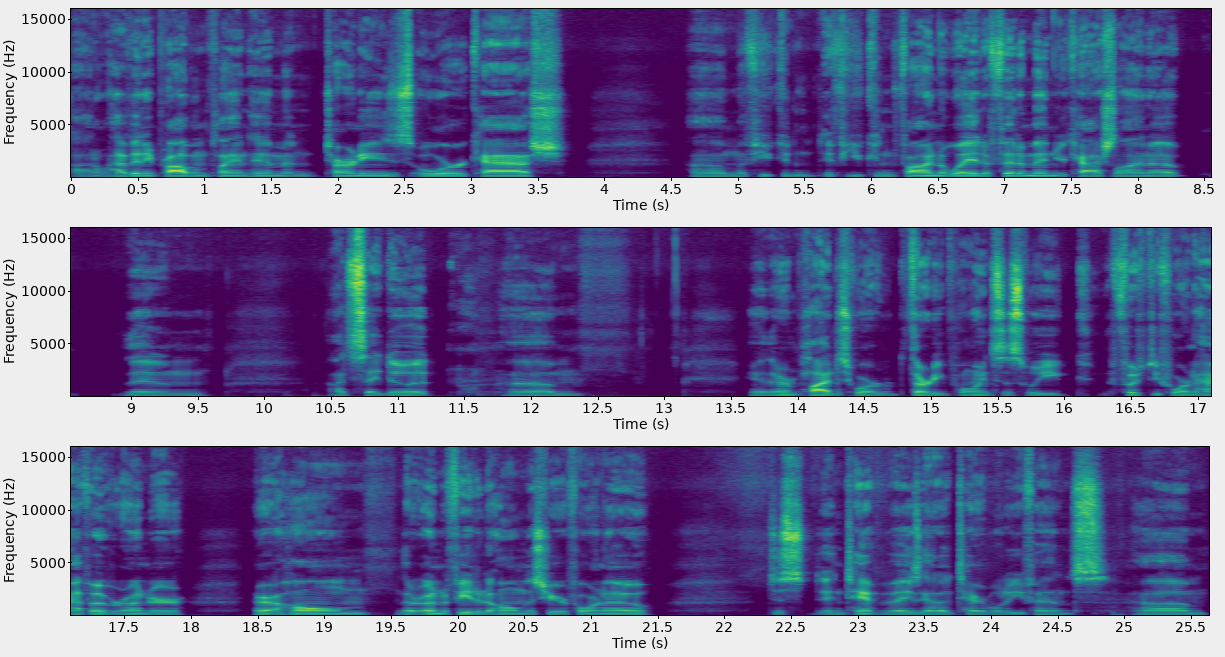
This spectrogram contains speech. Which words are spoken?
I don't have any problem playing him in tourneys or cash. Um, if you can if you can find a way to fit him in your cash lineup, then I'd say do it. Um, you know, they're implied to score 30 points this week, 54 and a half over under. They're at home. They're undefeated at home this year, 4 0 just in Tampa Bay's got a terrible defense. Um,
